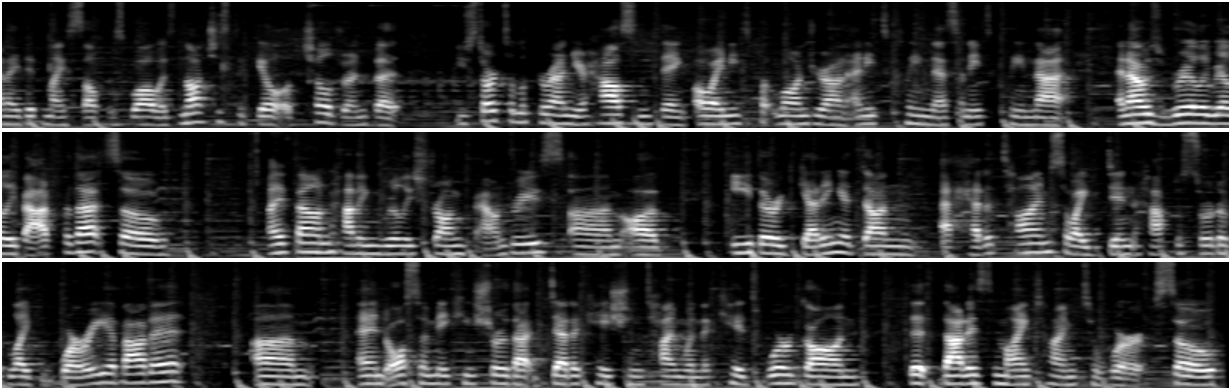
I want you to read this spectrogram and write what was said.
and i did myself as well is not just the guilt of children but you start to look around your house and think oh i need to put laundry on. I need to clean this. I need to clean that. And i was really really bad for that. So i found having really strong boundaries um, of either getting it done ahead of time so I didn't have to sort of like worry about it. Um, and also making sure that dedication time when the kids were gone that that is my time to work. So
